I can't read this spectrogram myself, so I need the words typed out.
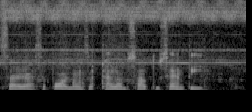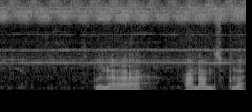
saya seponong sedalam 1 cm sebelah kanan sebelah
